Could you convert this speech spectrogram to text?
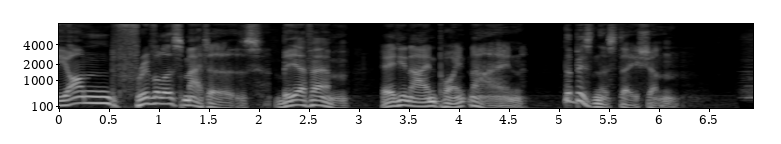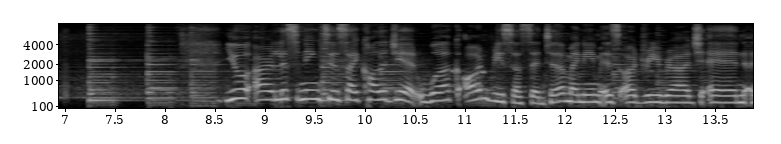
Beyond Frivolous Matters, BFM 89.9, the business station. You are listening to Psychology at Work on Resource Center. My name is Audrey Raj, and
